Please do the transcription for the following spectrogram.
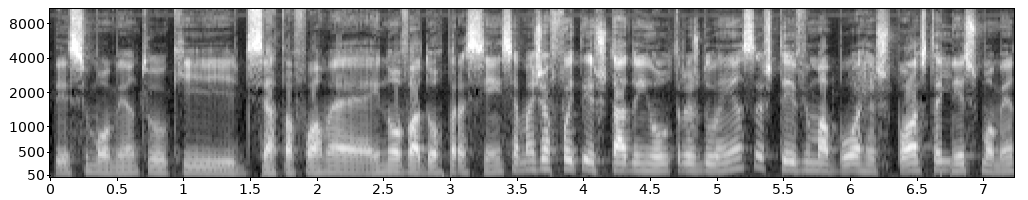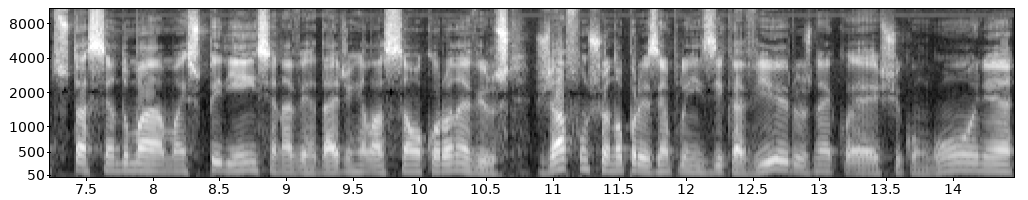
desse momento que, de certa forma, é inovador para a ciência, mas já foi testado em outras doenças, teve uma boa resposta e nesse momento está sendo uma, uma experiência, na verdade, em relação ao coronavírus. Já funcionou, por exemplo, em Zika vírus, né, é, chikungunya?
